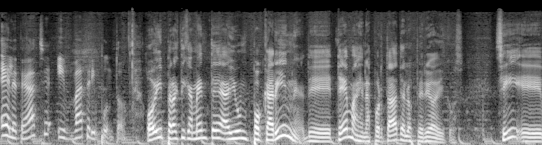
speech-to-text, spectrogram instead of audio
LTH y Battery Punto. Hoy prácticamente hay un pocarín de temas en las portadas de los periódicos. Sí, eh,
